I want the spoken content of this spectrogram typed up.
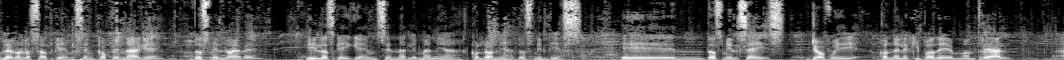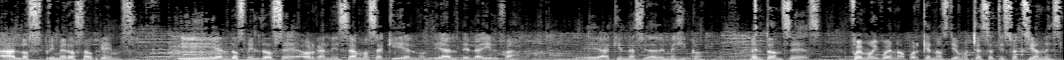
Luego los South Games en Copenhague 2009 y los Gay Games en Alemania, Colonia 2010. En 2006 yo fui con el equipo de Montreal a los primeros South Games y en 2012 organizamos aquí el Mundial de la ILFA, eh, aquí en la Ciudad de México. Entonces fue muy bueno porque nos dio muchas satisfacciones.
